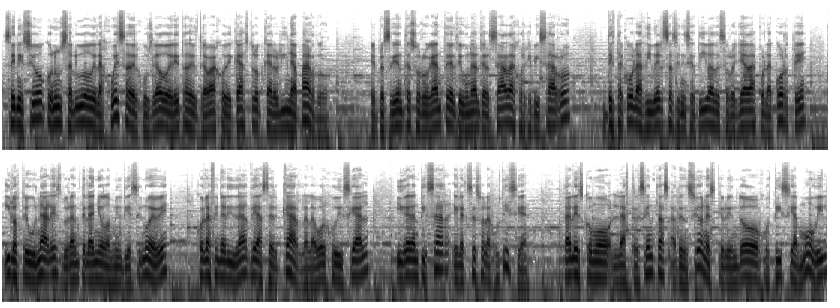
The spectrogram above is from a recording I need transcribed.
se inició con un saludo de la jueza del Juzgado de Letras del Trabajo de Castro, Carolina Pardo. El presidente surrogante del Tribunal de Alzada, Jorge Pizarro, destacó las diversas iniciativas desarrolladas por la Corte y los tribunales durante el año 2019 con la finalidad de acercar la labor judicial y garantizar el acceso a la justicia, tales como las 300 atenciones que brindó Justicia Móvil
